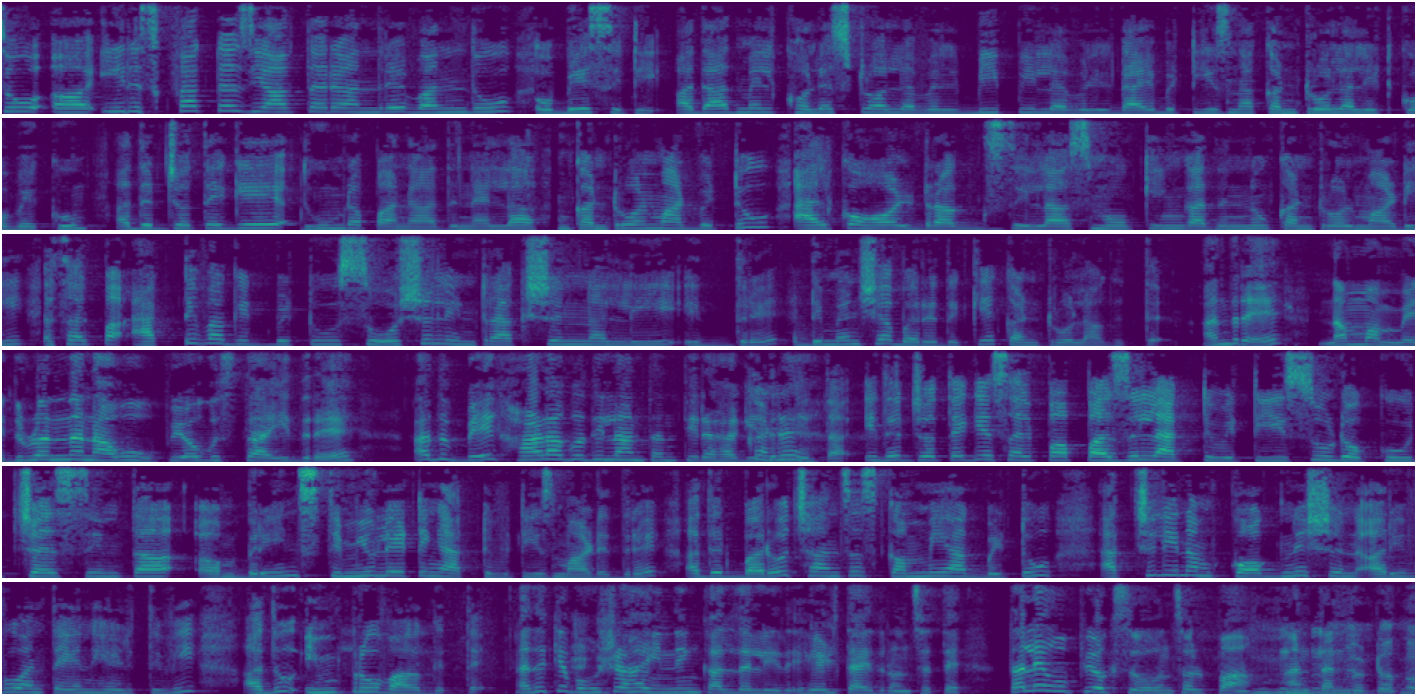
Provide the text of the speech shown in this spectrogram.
ಸೊ ಈ ರಿಸ್ಕ್ ಫ್ಯಾಕ್ಟರ್ಸ್ ಯಾವ ತರ ಅಂದ್ರೆ ಒಂದು ಒಬೇಸಿಟಿ ಅದಾದ್ಮೇಲೆ cholesterol level B P level ಡಯಾಬಿಟೀಸ್ನ control ಅಲ್ಲಿ ಇಟ್ಕೋಬೇಕು. ಅದ್ರ ಜೊತೆಗೆ ಧೂಮ್ರಪಾನ ಅದನ್ನೆಲ್ಲ ಕಂಟ್ರೋಲ್ ಮಾಡ್ಬಿಟ್ಟು ಆಲ್ಕೋಹಾಲ್ ಡ್ರಗ್ಸ್ ಇಲ್ಲ ಸ್ಮೋಕಿಂಗ್ ಅದನ್ನು ಕಂಟ್ರೋಲ್ ಮಾಡಿ ಸ್ವಲ್ಪ ಆಕ್ಟಿವ್ ಆಗಿ ಇಟ್ಬಿಟ್ಟು ಸೋಷಿಯಲ್ ಇಂಟ್ರಾಕ್ಷನ್ನಲ್ಲಿ ಇದ್ರೆ ಡಿಮೆನ್ಷಿಯಾ ಬರೋದಕ್ಕೆ ಕಂಟ್ರೋಲ್ ಆಗುತ್ತೆ. ಅಂದ್ರೆ ನಮ್ಮ ಮೆದುಳನ್ನ ನಾವು ಉಪಯೋಗಿಸ್ತಾ ಇದ್ರೆ ಅದು ಬೇಗ ಹಾಳಾಗೋದಿಲ್ಲ ಅಂತಂತೀರಾ ಹಾಗಿದ್ರೆ? ಇದ್ರ ಜೊತೆಗೆ ಸ್ವಲ್ಪ ಪಜಲ್ ಆಕ್ಟಿವಿಟಿ ಸುಡೋಕು ಚೆಸ್ ಇಂತ ಬ್ರೈನ್ ಸ್ಟಿಮ್ಯುಲೇಟಿಂಗ್ ಆಕ್ಟಿವಿಟೀಸ್ ಮಾಡಿದ್ರೆ ಅದ್ರ ಬರೋ ಚಾನ್ಸಸ್ ಕಮ್ಮಿ ಆಗ್ಬಿಟ್ಟು ಆಕ್ಚುಲಿ ನಮ್ ಕಾಗ್ನಿಷನ್ ಅರಿವು ಅಂತ ಏನ್ ಹೇಳ್ತೀವಿ ಅದು ಇಂಪ್ರೂವ್ ಆಗುತ್ತೆ. ಅದಕ್ಕೆ ಬಹುಶಃ ಹಿಂದಿನ ಕಾಲದಲ್ಲಿ ಹೇಳ್ತಾ ಇದ್ರು ಅನ್ಸುತ್ತೆ. ತಲೆ ಉಪಯೋಗಿಸು ಒಂದ್ ಸ್ವಲ್ಪ ಅಂತ ಅನ್ಬಿಟ್ಟು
